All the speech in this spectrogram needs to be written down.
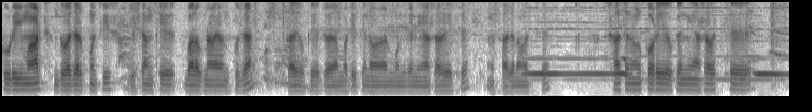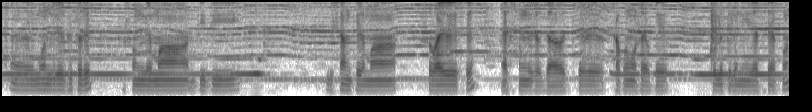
কুড়ি মার্চ দু হাজার পঁচিশ বিশাঙ্কের বালক নারায়ণ পূজা। তাই ওকে জয়রামবাটিতে নারায়ণ মন্দিরে নিয়ে আসা হয়েছে মানে সাজানো হচ্ছে। সাজানোর পরে ওকে নিয়ে আসা হচ্ছে মন্দিরের ভিতরে। সঙ্গে মা, দিদি বিশাঙ্কের মা সবাই রয়েছে। একসঙ্গে সব যাওয়া হচ্ছে। ঠাকুরমশাই ওকে তুলে তুলে নিয়ে যাচ্ছে এখন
